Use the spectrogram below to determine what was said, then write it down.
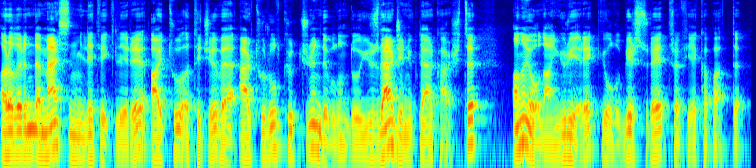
aralarında Mersin milletvekilleri Aytuğ Atıcı ve Ertuğrul Kürkçü'nün de bulunduğu yüzlerce nükleer karşıtı ana yoldan yürüyerek yolu bir süre trafiğe kapattı.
